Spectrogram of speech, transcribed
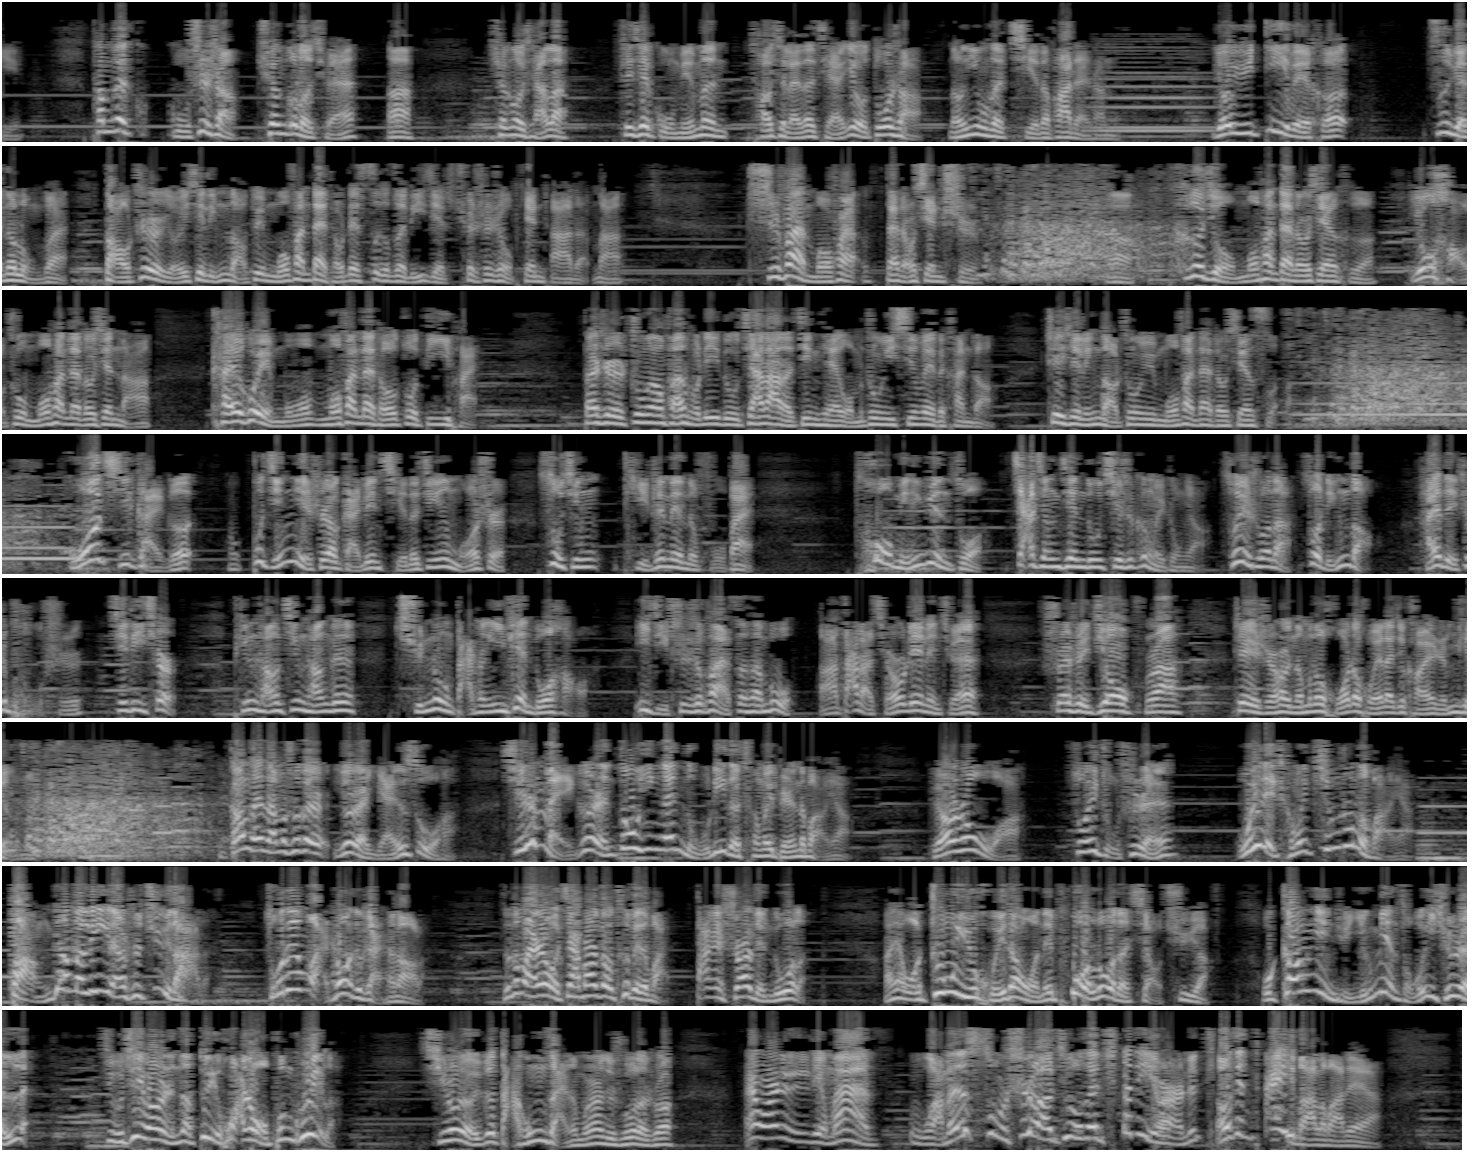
他们在股市上圈够了钱啊，圈够钱了，这些股民们炒起来的钱又有多少能用在企业的发展上呢？由于地位和资源的垄断，导致有一些领导对“模范带头”这四个字理解确实是有偏差的。那吃饭模范带头先吃，啊，喝酒模范带头先喝，有好处模范带头先拿，开会模模范带头坐第一排。但是中央反腐力度加大的今天，我们终于欣慰的看到，这些领导终于模范带头先死了。国企改革不仅仅是要改变企业的经营模式，肃清体制内的腐败。透明运作，加强监督，其实更为重要。所以说呢，做领导还得是朴实、接地气儿。平常经常跟群众打成一片多好啊！一起吃吃饭、散散步啊，打打球、练练拳、摔摔跤，是吧？这时候能不能活着回来，就考验人品了。刚才咱们说的有点严肃哈，其实每个人都应该努力的成为别人的榜样。比方说，我作为主持人，我也得成为听众的榜样。榜样的力量是巨大的。昨天晚上我就感受到了。昨天晚上我加班到特别的晚，大概十二点多了。哎呀，我终于回到我那破落的小区啊！我刚进去，迎面走过一群人来，就这帮人呢，对话让我崩溃了。其中有一个打工仔的模样就说了：“说，哎，我说领班，我们宿舍就在这地方，这条件太一般了吧？这。”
